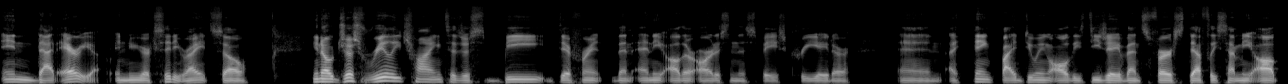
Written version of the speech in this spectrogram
in that area in New York City, right? So, you know, just really trying to just be different than any other artist in this space, creator, and I think by doing all these DJ events first, definitely set me up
